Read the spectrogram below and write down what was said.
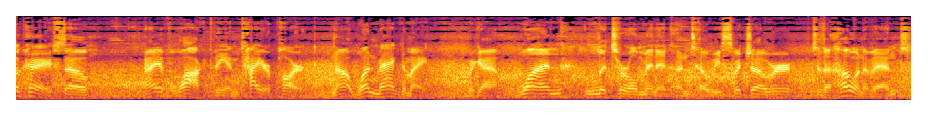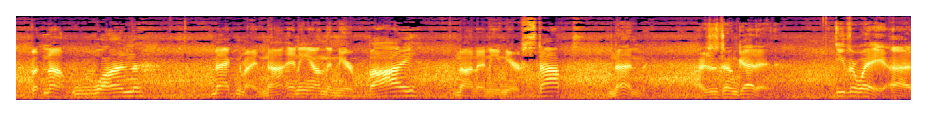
Okay, so I have walked the entire park, not one Magnemite. We got one literal minute until we switch over to the Hoenn event, but not one Magnemite. Not any on the nearby, not any near stop, none. I just don't get it. Either way, uh,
